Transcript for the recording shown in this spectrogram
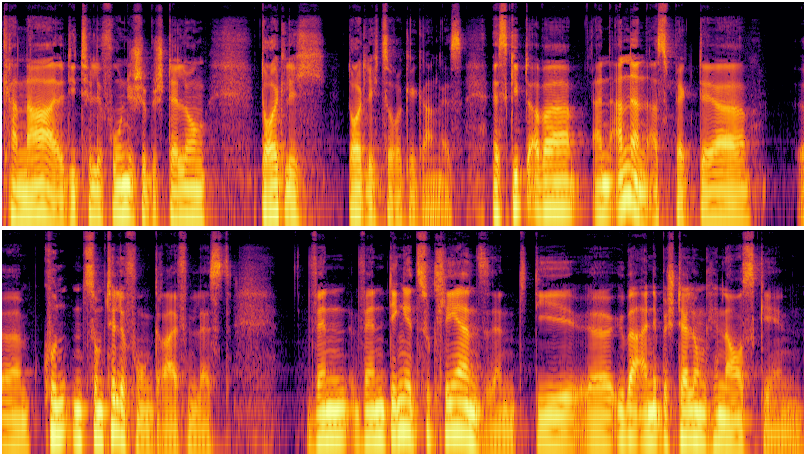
Kanal, die telefonische Bestellung, deutlich deutlich zurückgegangen ist. Es gibt aber einen anderen Aspekt, der äh, Kunden zum Telefon greifen lässt wenn, wenn Dinge zu klären sind, die äh, über eine Bestellung hinausgehen.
